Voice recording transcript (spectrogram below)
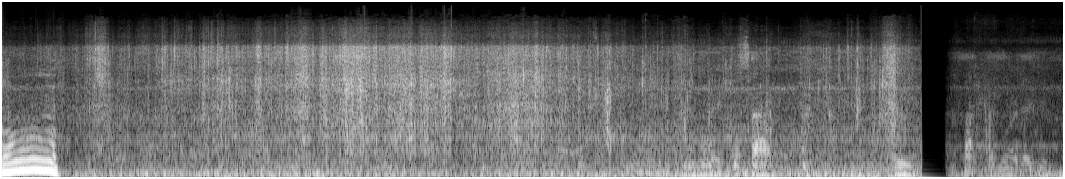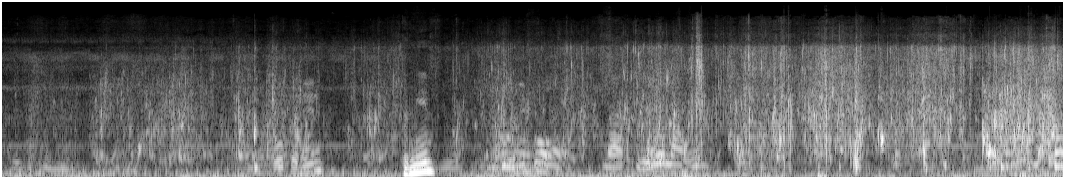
อืม พี่สาว ตัวนี้หนักเลยเราโอ้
